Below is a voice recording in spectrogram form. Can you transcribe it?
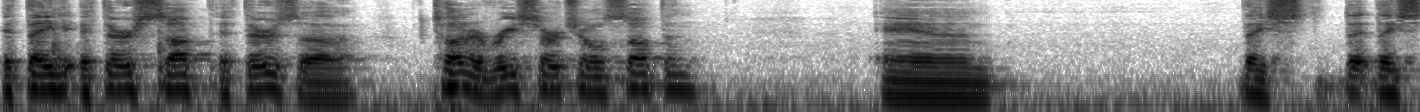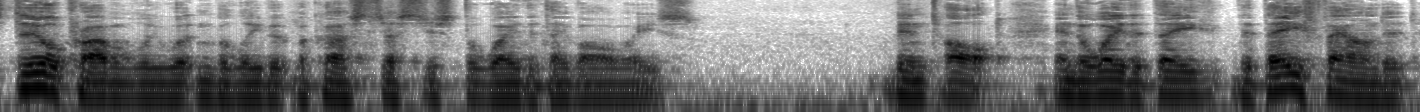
if they if there's some if there's a ton of research on something and they they still probably wouldn't believe it because that's just the way that they've always been taught and the way that they that they found it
